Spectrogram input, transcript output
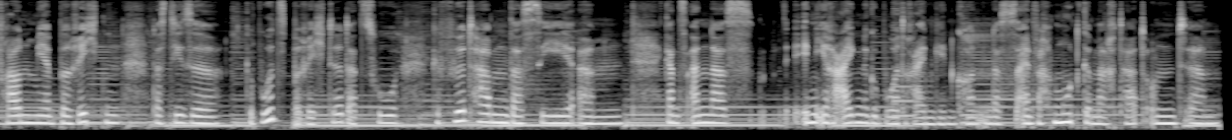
Frauen mir berichten, dass diese Geburtsberichte dazu geführt haben, dass sie ähm, ganz anders in ihre eigene Geburt reingehen konnten, dass es einfach Mut gemacht hat und ähm,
